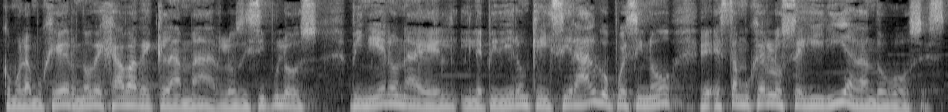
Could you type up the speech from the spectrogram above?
Como la mujer no dejaba de clamar, los discípulos vinieron a él y le pidieron que hiciera algo, pues si no, eh, esta mujer lo seguiría dando voces.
